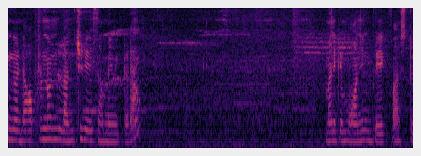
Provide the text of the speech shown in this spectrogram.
ఇంకోండి ఆఫ్టర్నూన్ లంచ్ చేసాం మేము ఇక్కడ. మనకి morning breakfast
